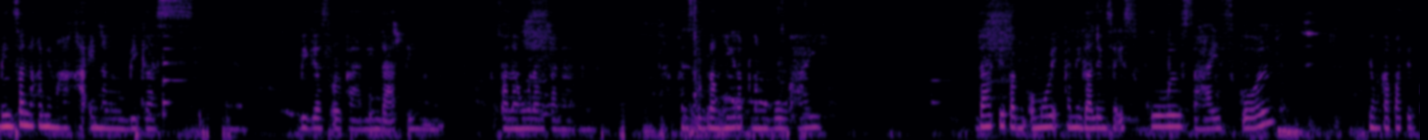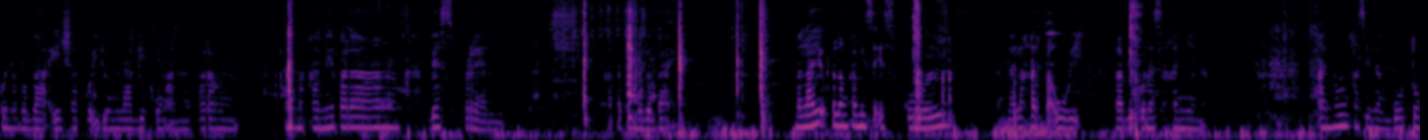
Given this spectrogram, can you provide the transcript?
minsan na kami makakain ng bigas. Bigas or kanin dati nung kapanahonan pa namin. Kasi sobrang hirap ng buhay dati pag umuwi kami galing sa school, sa high school, yung kapatid ko na babae, siya po yung lagi kong ano, parang, ano kami, parang best friend. Kapatid na babae. Malayo pa lang kami sa school, naglalakad pa uwi. Sabi ko na sa kanya na, ano, kasi naggutom,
